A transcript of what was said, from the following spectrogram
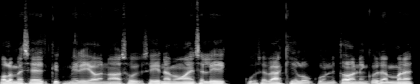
370 miljoonaa, siinä main se liikkuu se väkiluku, niin tuo on niin kuin semmoinen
